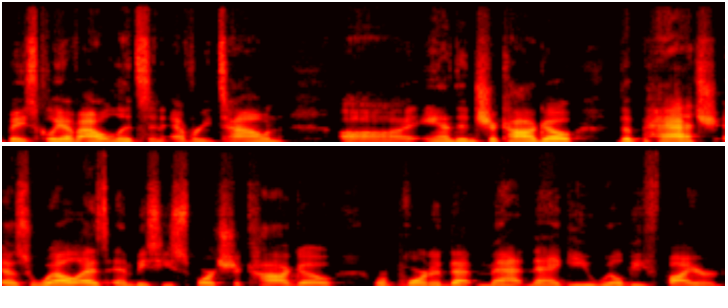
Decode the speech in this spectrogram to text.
basically have outlets in every town uh, and in Chicago. The Patch, as well as NBC Sports Chicago, reported that Matt Nagy will be fired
